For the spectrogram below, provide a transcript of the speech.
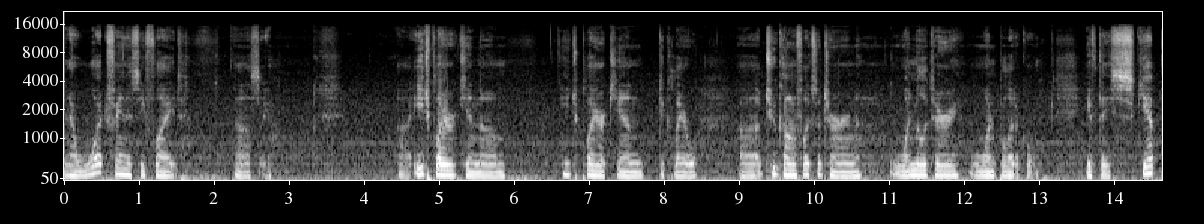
now, what Fantasy Flight? Uh, let's see. Uh, each player can um, each player can declare uh, two conflicts a turn, one military, one political. If they skip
